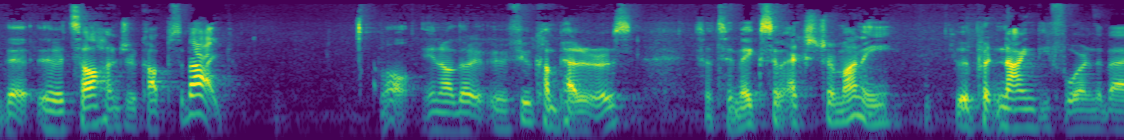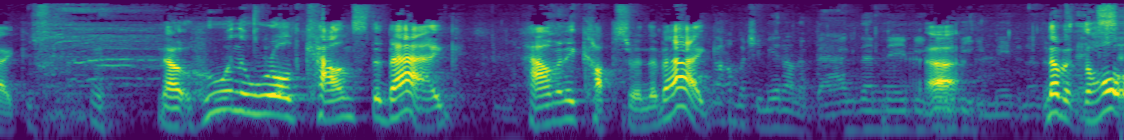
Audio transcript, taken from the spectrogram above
the, they would sell 100 cups a bag. Well, you know, there are a few competitors. So to make some extra money, he would put 94 in the bag. now, who in the world counts the bag how many cups are in the bag? You know how much he made on a bag then maybe? Uh, maybe he made another No, but the whole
